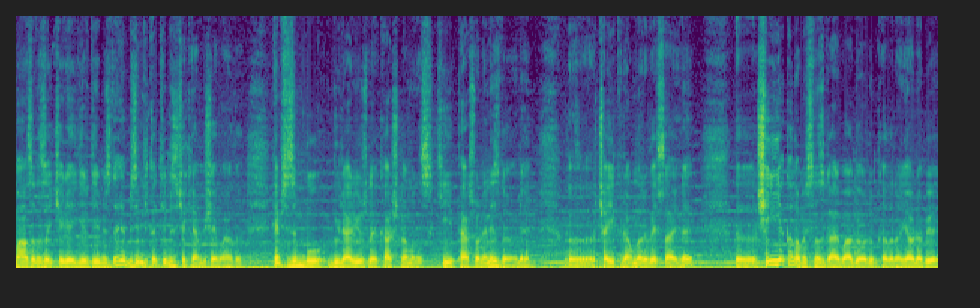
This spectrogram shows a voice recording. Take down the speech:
mağazanıza içeriye girdiğimizde bizim dikkatimizi çeken bir şey vardı. Hem sizin bu güler yüzle karşılamanız ki personeliniz de öyle, e, çay ikramları vesaire. E, şeyi yakalamışsınız galiba gördüğüm kadarıyla. Ya öyle bir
